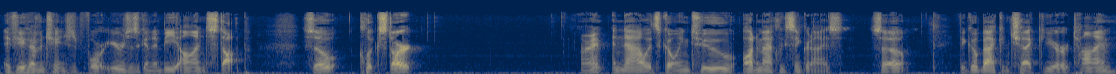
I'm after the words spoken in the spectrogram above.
if you haven't changed it before, yours is going to be on stop. So click start. Alright, and now it's going to automatically synchronize. So if you go back and check your time,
